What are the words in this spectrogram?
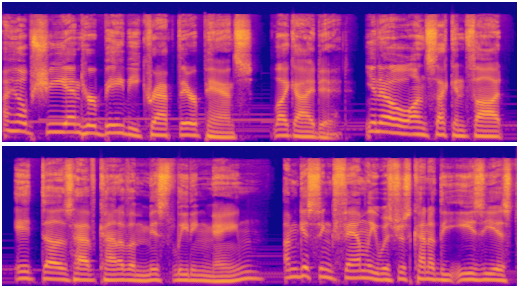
I hope she and her baby crapped their pants like I did. You know, on second thought, it does have kind of a misleading name. I'm guessing family was just kind of the easiest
